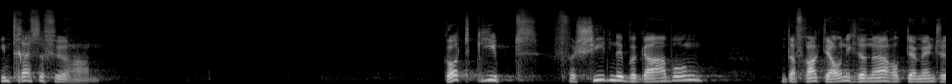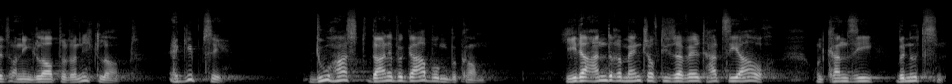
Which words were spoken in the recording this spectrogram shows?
Interesse für haben. Gott gibt verschiedene Begabungen und da fragt er auch nicht danach, ob der Mensch jetzt an ihn glaubt oder nicht glaubt. Er gibt sie. Du hast deine Begabung bekommen. Jeder andere Mensch auf dieser Welt hat sie auch und kann sie benutzen.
